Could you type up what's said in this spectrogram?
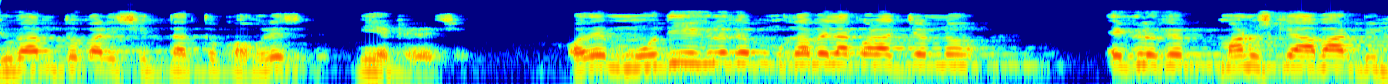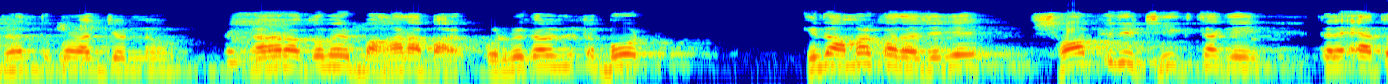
যুগান্তকারী সিদ্ধান্ত কংগ্রেস নিয়ে ফেলেছে। ওদের মোদি এগুলোকে মোকাবেলা করার জন্য এগুলোকে মানুষকে আবার বিভ্রান্ত করার জন্য নানা রকমের বাহানা করবে, কারণ এটা ভোট। কিন্তু আমার কথা হচ্ছে যে, সব যদি ঠিক থাকে, তাহলে এত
